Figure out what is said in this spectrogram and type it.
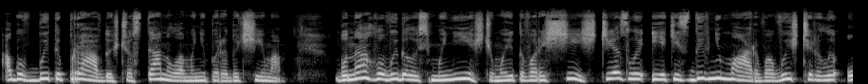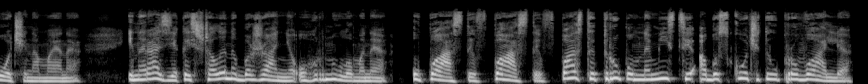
аби вбити правду, що станула мені перед очима. Бо нагло видалось мені, що мої товариші щезли і якісь дивні марва вищирили очі на мене. І наразі якесь шалене бажання огорнуло мене. Упасти, впасти, впасти трупом на місці або скочити у провалля,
